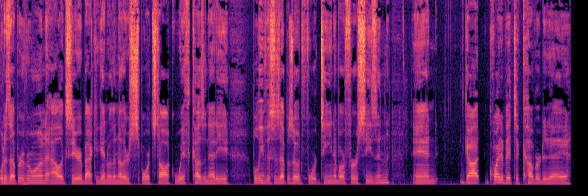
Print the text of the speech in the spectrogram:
What is up, everyone? Alex here, back again with another sports talk with Cousin Eddie. Believe this is episode 14 of our first season, and got quite a bit to cover today.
